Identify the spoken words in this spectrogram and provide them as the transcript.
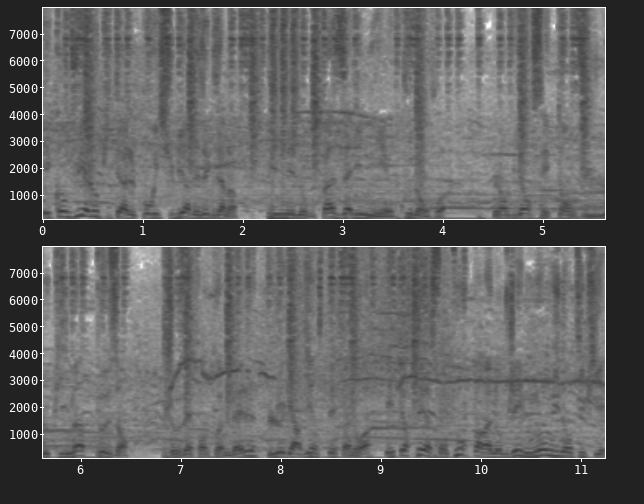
est conduit à l'hôpital pour y subir des examens. Il n'est donc pas aligné au coup d'envoi. L'ambiance est tendue, le climat pesant. Joseph-Antoine Bell, le gardien stéphanois, est heurté à son tour par un objet non identifié,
